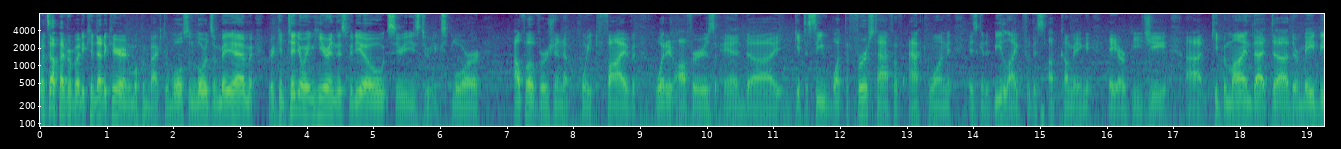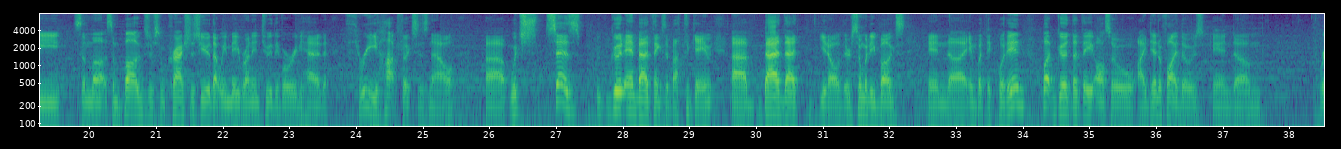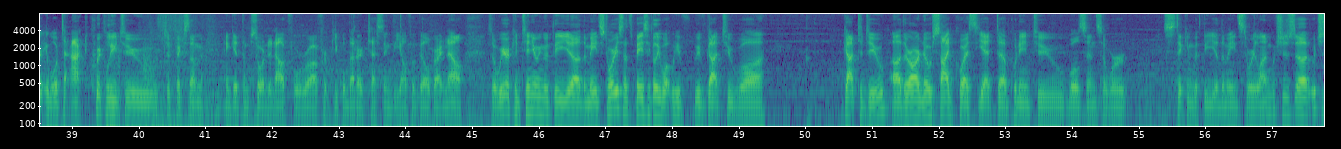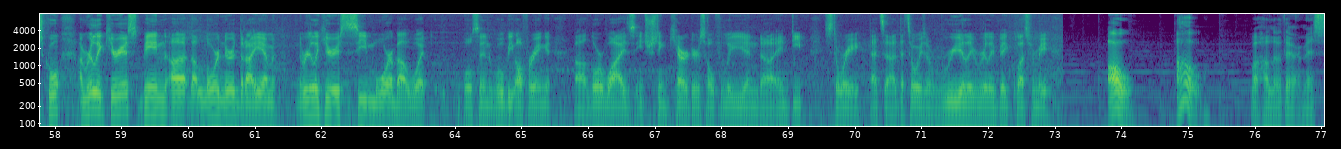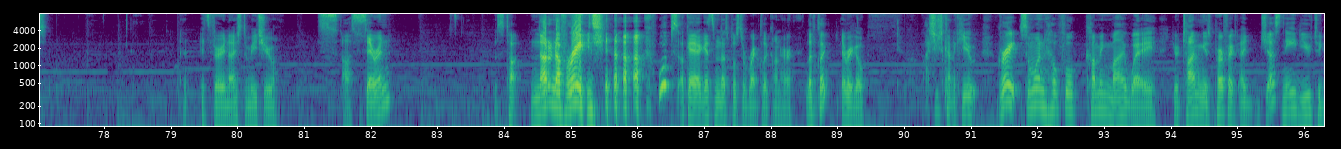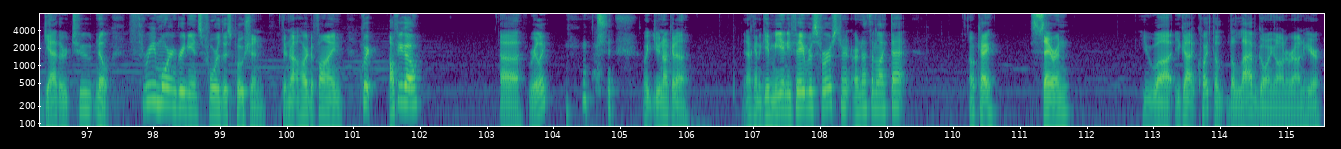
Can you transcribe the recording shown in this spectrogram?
What's up everybody, Kinetic here and welcome back to Wolcen Lords of Mayhem. We're continuing here in this video series to explore alpha version 0.5, what it offers, and uh, get to see what the first half of Act 1 is going to be like for this upcoming ARPG. Uh, keep in mind that uh, there may be some, uh, some bugs or some crashes here that we may run into. They've already had three hotfixes now, uh, which says good and bad things about the game. Uh, bad that you know there's so many bugs in uh, in what they put in, but good that they also identified those and um, were able to act quickly to to fix them and get them sorted out for uh, for people that are testing the alpha build right now. So we are continuing with the uh, the main stories. That's basically what we've we've got to. Uh, got to do. Uh, there are no side quests yet uh, put into Wolcen, so we're sticking with the uh, the main storyline, which is uh, which is cool. I'm really curious, being uh, the lore nerd that I am, really curious to see more about what Wolcen will be offering, uh, lore-wise, interesting characters, hopefully, and uh, and deep story. That's uh, that's always a really really big plus for me. Oh, oh, well, hello there, Miss. It's very nice to meet you, S uh, Saren. Let's talk. Not enough rage. Whoops. Okay, I guess I'm not supposed to right click on her. Left click. There we go. Oh, she's kind of cute. Great. Someone helpful coming my way. Your timing is perfect. I just need you to gather two, no, three more ingredients for this potion. They're not hard to find. Quick, off you go. Uh, really? Wait, you're not gonna, you're not gonna give me any favors first or, or nothing like that? Okay. Saren, you, uh, you got quite the, the lab going on around here.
